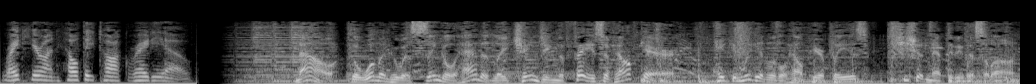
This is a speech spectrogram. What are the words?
right here on Healthy Talk Radio. Now, the woman who is single-handedly changing the face of healthcare. Hey, can we get a little help here, please? She shouldn't have to do this alone.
